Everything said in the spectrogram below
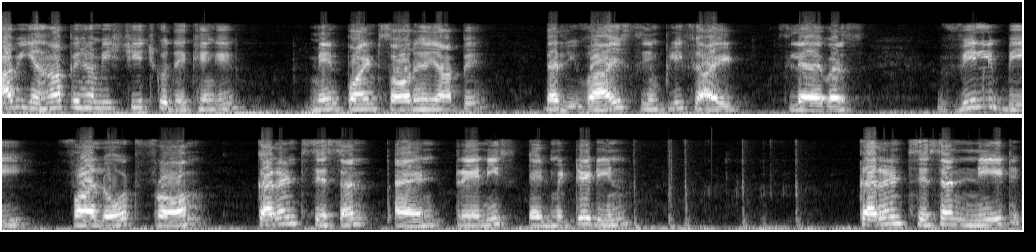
अब यहाँ पे हम इस चीज़ को देखेंगे। मेन पॉइंट्स और है यहाँ पे। The revise simplified syllabus will be followed from current session and trainees admitted in current session need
